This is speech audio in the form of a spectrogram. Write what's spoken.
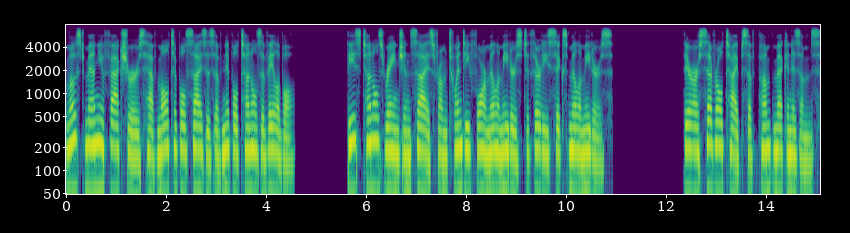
Most manufacturers have multiple sizes of nipple tunnels available. These tunnels range in size from 24 mm to 36 mm. There are several types of pump mechanisms.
